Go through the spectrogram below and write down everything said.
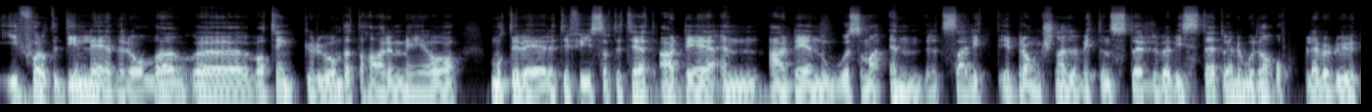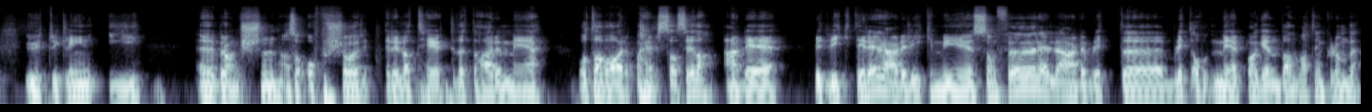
i forhold til din lederrolle, hva tenker du om dette her med å motivere til fysisk aktivitet, er det, en, er det, noe som har endret seg litt i bransjen? Er det blitt en større bevissthet? Eller hvordan opplever du utviklingen i eh, bransjen, altså offshore, relatert til dette her med å ta vare på helsa si? Da? Er det blitt viktigere, eller er det like mye som før? Eller er det blitt, eh, blitt mer på agendaen? Hva tenker du om det?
